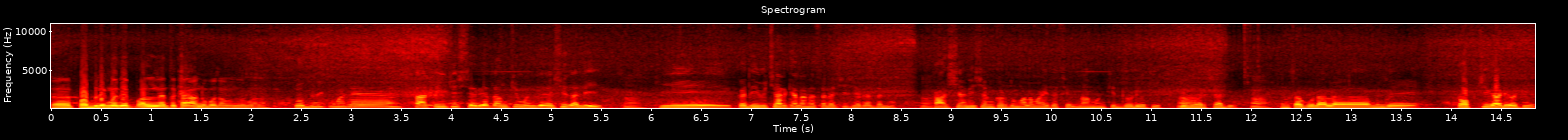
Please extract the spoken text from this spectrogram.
तर पब्लिकमध्ये पळण्याचा काय अनुभव सांगतो तुम्हाला? पब्लिकमध्ये स्टार्टिंगची शर्यत आमची म्हणजे अशी झाली की कधी विचार केला नसेल अशी शर्यत झाली. काशी आणि शंकर तुम्हाला माहीत असेल नामांकित जोडी होती तीन वर्ष आधी त्यांचा गुलाल म्हणजे टॉपची गाडी होती.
